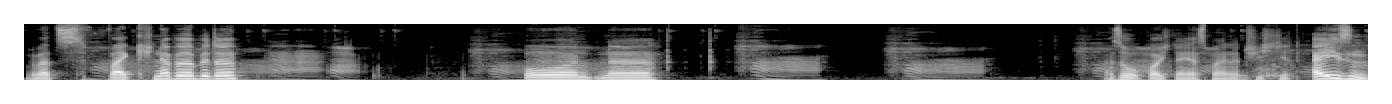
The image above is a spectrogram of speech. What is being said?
Nummer zwei Knöpfe, bitte. Und eine... Achso, brauche ich dann erstmal natürlich das Eisen.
